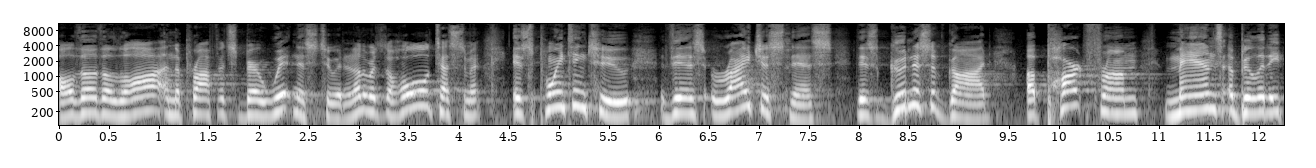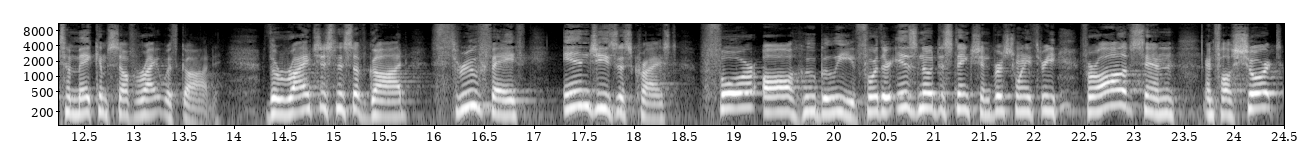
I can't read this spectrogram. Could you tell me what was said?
although the law and the prophets bear witness to it. In other words, the whole Old Testament is pointing to this righteousness, this goodness of God, apart from man's ability to make himself right with God. The righteousness of God through faith in Jesus Christ for all who believe. For there is no distinction. Verse 23 For all have sinned and fall short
